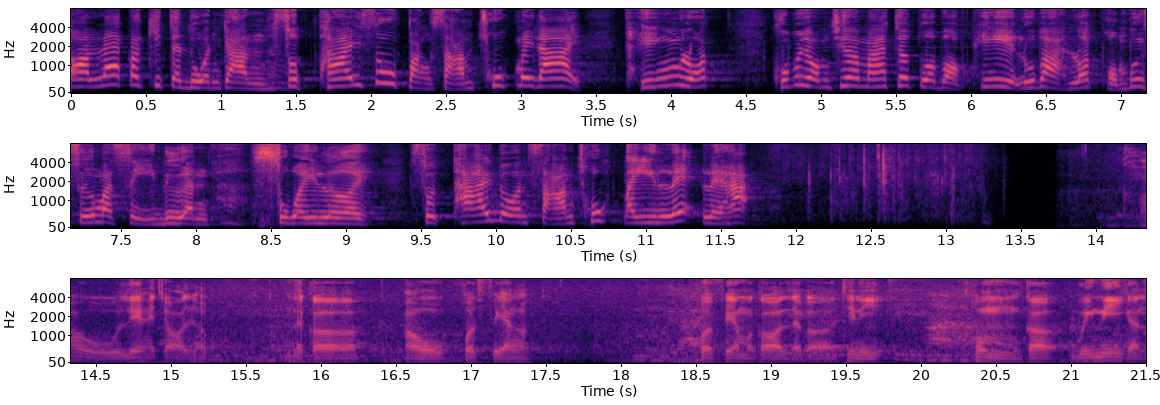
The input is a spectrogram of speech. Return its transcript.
ตอนแรกก็คิดจะดวลกัน สุดท้ายสู้ฝั่งสามชุกไม่ได้ ทิ้งรถคุณผู้ชมเชื่อไหมเจ้าตัวบอกพี่รู้ป่ะรถผมเพิ่งซื้อมา 4 เดือนซวยเลย สุดท้ายโดนสามชุกตีเละเลยฮะ เข้าเรียกให้จอดครับ แล้วก็เอาขวดเฟียงครับขวดเฟียงมาก่อนแล้วก็ทีนี้ผมก็วิ่งหนีกัน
